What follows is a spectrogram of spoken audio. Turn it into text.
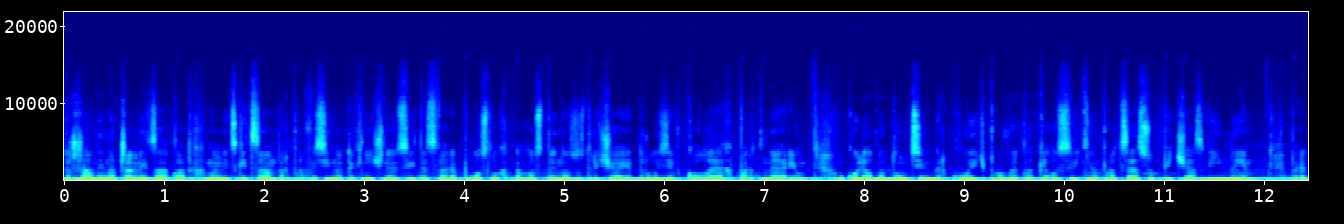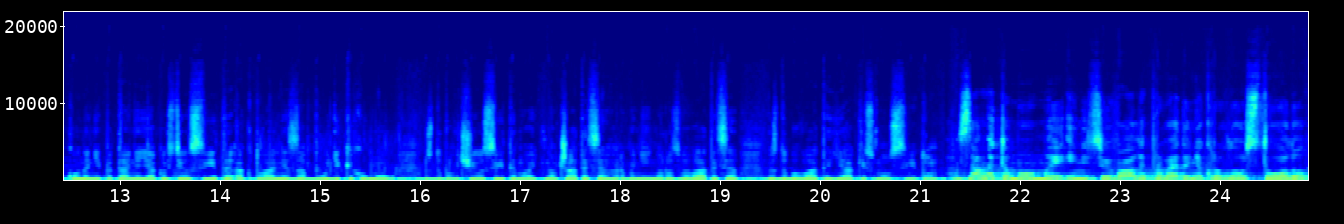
Державний навчальний заклад Хмельницький центр професійно-технічної освіти сфери послуг гостинно зустрічає друзів, колег, партнерів. У колі однодумців міркують про виклики освітнього процесу під час війни. Переконані, питання якості освіти актуальні за будь-яких умов. Здобувачі освіти мають навчатися, гармонійно розвиватися, здобувати якісну освіту. Саме тому ми ініціювали проведення круглого столу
